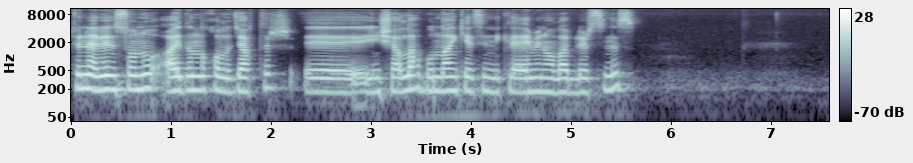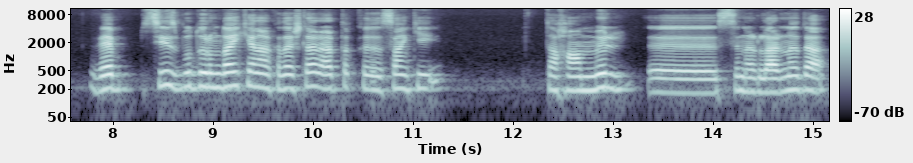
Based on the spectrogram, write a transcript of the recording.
tünelin sonu aydınlık olacaktır. Ee, inşallah bundan kesinlikle emin olabilirsiniz. Ve siz bu durumdayken arkadaşlar artık e, sanki tahammül e, sınırlarını da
